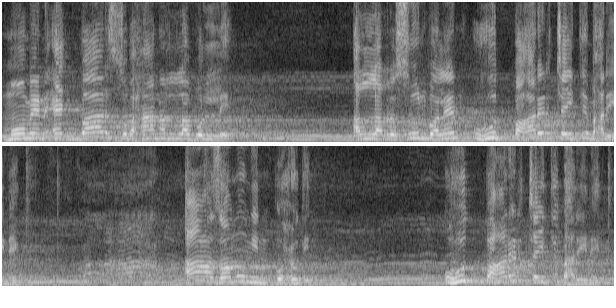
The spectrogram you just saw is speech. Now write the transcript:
মোমেন একবার সুবহান আল্লাহ বললে আল্লাহ রসুল বলেন, উহুদ পাহাড়ের চাইতে ভারী নাকি। আজমিন উহুদিন। উহুদ পাহাড়ের চাইতে ভারী নাকি।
